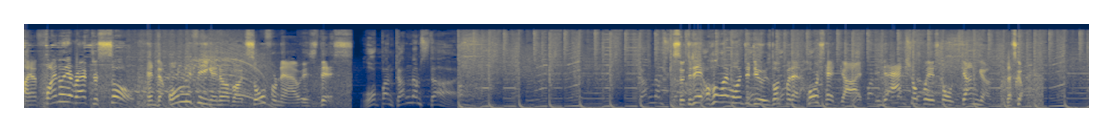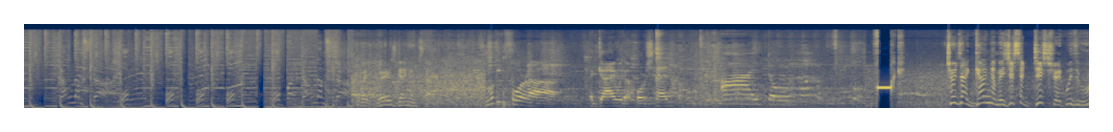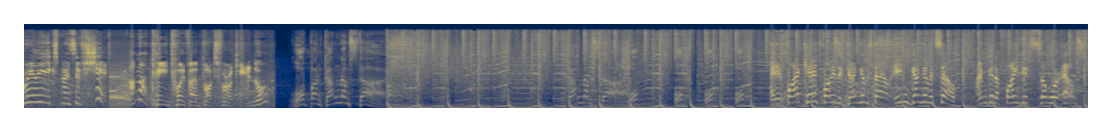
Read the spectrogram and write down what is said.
I have finally arrived to Seoul, and the only thing I know about Seoul for now is this. Open Gangnam Style. So today, all I want to do is look for that horsehead guy in the actual place called Gangnam. Let's go. Wait, where's Gangnam Style? I'm looking for uh, a guy with a horse head. I don't Turns out Gangnam is just a district with really expensive shit. I'm not paying 25 bucks for a candle. Gangnam Style. Gangnam Style. And if I can't find the Gangnam Style in Gangnam itself, I'm gonna find it somewhere else.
